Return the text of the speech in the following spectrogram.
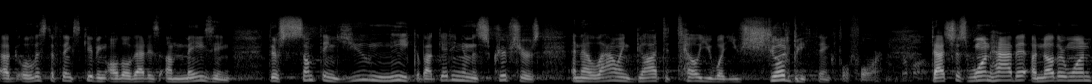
a, list of thanksgiving, although that is amazing. There's something unique about getting in the scriptures and allowing God to tell you what you should be thankful for. That's just one habit. Another one,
